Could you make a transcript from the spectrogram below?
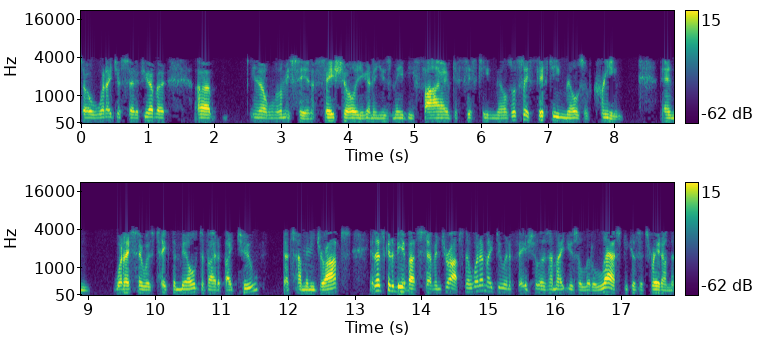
so what i just said if you have a, a you know, let me see, in a facial, you're going to use maybe 5 to 15 mils. Let's say 15 mils of cream. And what I said was take the mill, divide it by 2. That's how many drops. And that's going to be about 7 drops. Now, what I might do in a facial is I might use a little less because it's right on the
